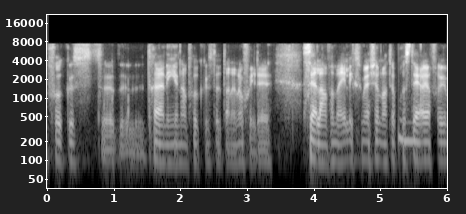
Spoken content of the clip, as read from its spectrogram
frukost, eh, träning innan frukost utan energi. Det är sällan för mig. Liksom. Jag känner att jag mm. presterar. Jag får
